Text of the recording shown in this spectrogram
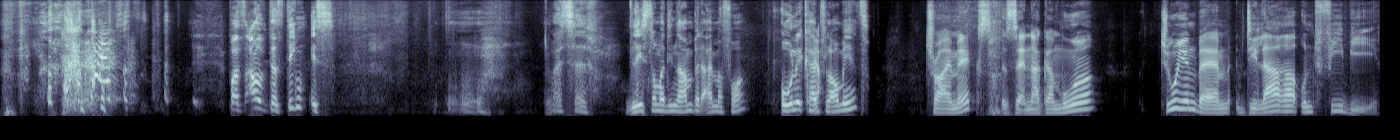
Pass auf, das Ding ist, weißt du, lest noch mal die Namen bitte einmal vor. Ohne Kai Ja. Pflaume jetzt? Trimax, Senna Gamur, Julian Bam, Dilara und Phoebe.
